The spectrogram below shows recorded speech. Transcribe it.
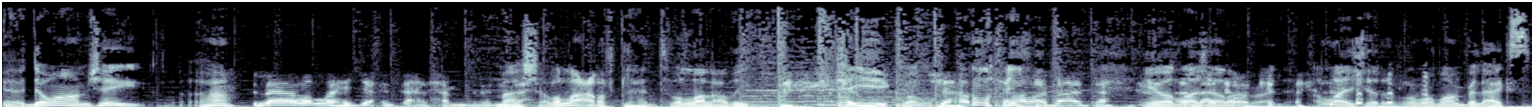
دوام شيء؟ ها؟ لا والله إجازة الحمد لله. ما شاء والله عرفت له أنت. والله العظيم. حييك والله. شهر الله شهر. عبادة. إي والله شهر. عبادة. الله يشرف رمضان. بالعكس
